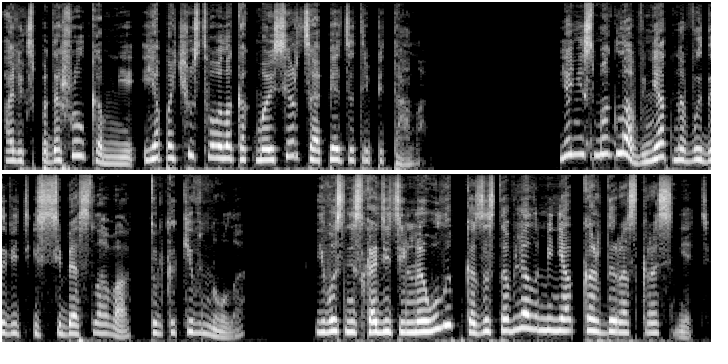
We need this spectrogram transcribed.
Алекс подошел ко мне, и я почувствовала, как мое сердце опять затрепетало. Я не смогла внятно выдавить из себя слова, только кивнула. Его снисходительная улыбка заставляла меня каждый раз краснеть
